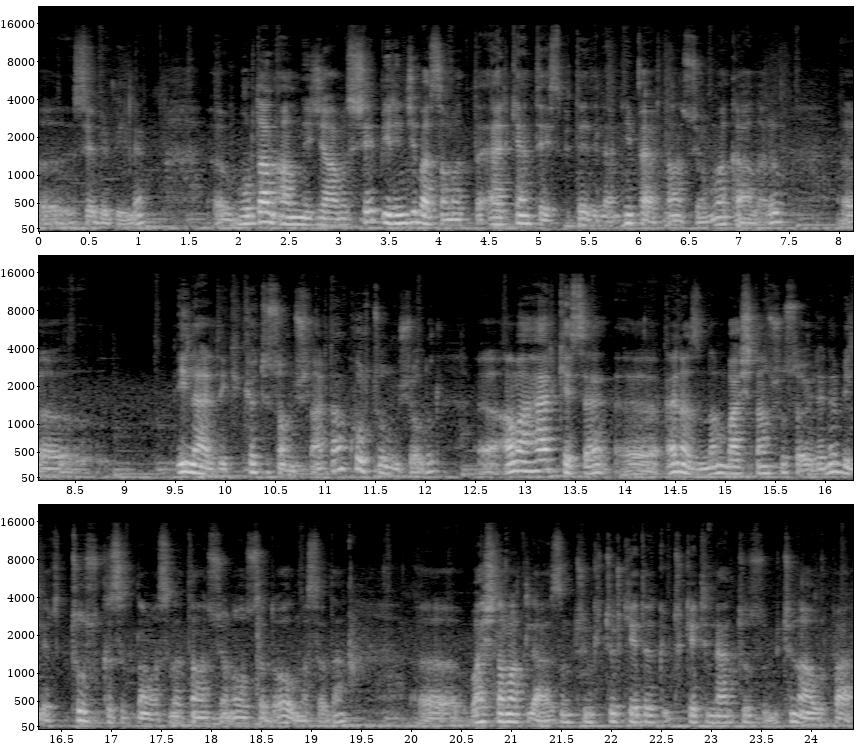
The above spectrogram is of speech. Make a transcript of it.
e, sebebiyle. Ee, buradan anlayacağımız şey birinci basamakta erken tespit edilen hipertansiyon vakaları e, ilerideki kötü sonuçlardan kurtulmuş olur. E, ama herkese e, en azından baştan şu söylenebilir. Tuz kısıtlamasına tansiyon olsa da olmasa da başlamak lazım. Çünkü Türkiye'de tüketilen tuz bütün Avrupa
